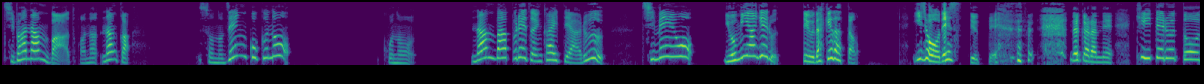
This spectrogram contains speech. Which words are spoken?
千葉ナンバーとかな、なんか、その全国の、この、ナンバープレートに書いてある地名を読み上げるっていうだけだったの。以上ですって言って。だからね、聞いてると、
